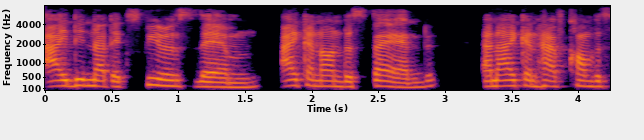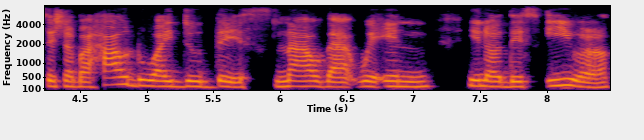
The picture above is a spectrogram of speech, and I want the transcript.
I did not experience them, I can understand and I can have conversation about how do I do this now that we're in, you know, this era.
